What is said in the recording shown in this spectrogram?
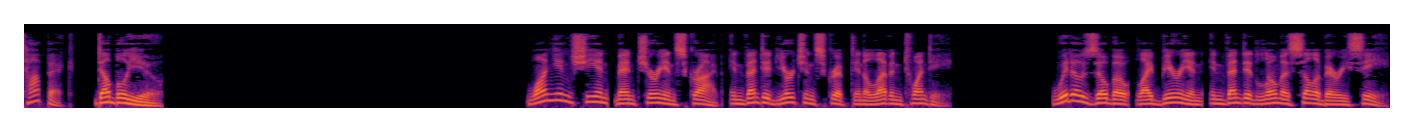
Topic W Wanyan Xian, Manchurian scribe, invented Jurchen script in 1120. Widow Zobo, Liberian, invented Loma syllabary c.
